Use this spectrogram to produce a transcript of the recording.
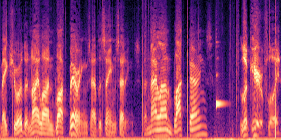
make sure the nylon block bearings have the same settings. The nylon block bearings? Look here, Floyd.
